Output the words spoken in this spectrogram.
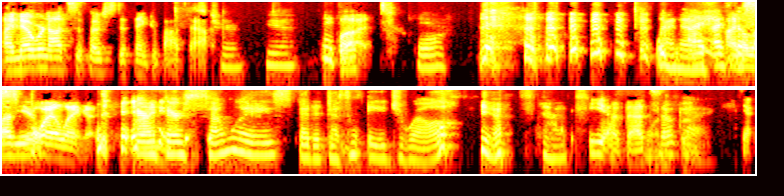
I know we're not supposed to think about that, It's true. Yeah. But yeah. I know. I, I still I'm love you. spoiling it. There, know. there's some ways that it doesn't age well. yes. That's- yes, But that's One okay. yes.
